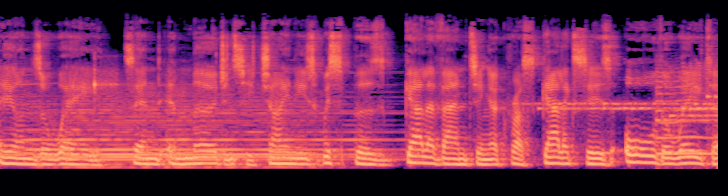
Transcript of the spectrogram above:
aeons away, send emergency Chinese whispers gallivanting across galaxies all the way to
